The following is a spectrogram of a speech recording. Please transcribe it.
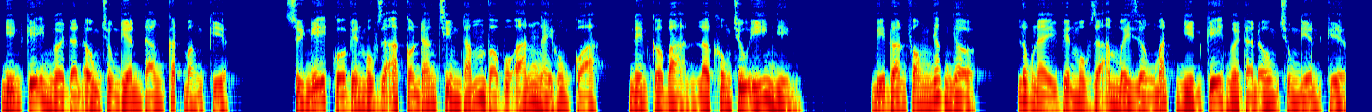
nhìn kỹ người đàn ông trung niên đang cắt băng kia. Suy nghĩ của viên mục giã còn đang chìm đắm vào vụ án ngày hôm qua, nên cơ bản là không chú ý nhìn. Bị đoàn phong nhắc nhở, lúc này viên mục Giã mây dường mắt nhìn kỹ người đàn ông trung niên kia.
